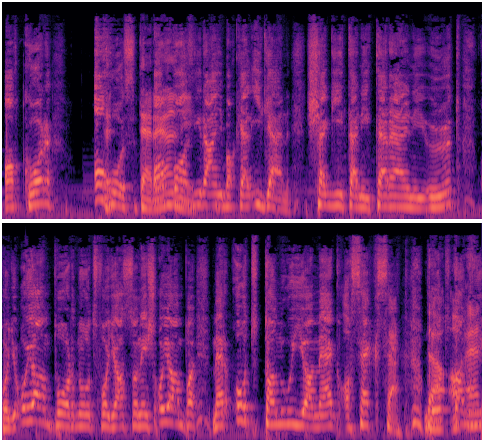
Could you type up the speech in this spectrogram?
akkor ahhoz, terelni? abba az irányba kell, igen, segíteni, terelni őt, hogy olyan pornót fogyasszon, és olyan, mert ott tanulja meg a szexet. De ott a, tanulja meg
